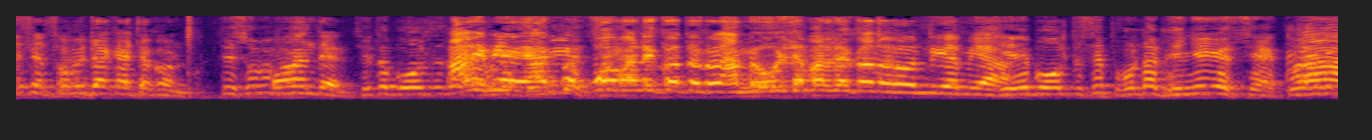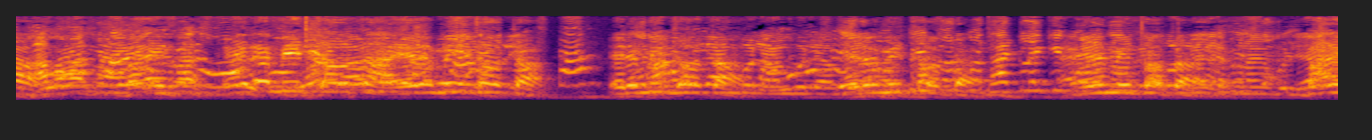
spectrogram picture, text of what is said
হয়েছে ছবি দেখাই তখন প্রমাণ দেন। সে তো বলছে আরে মিয়া ভেঙে একদম কথা কর আমি উল্টা পাল্টা কথা কোন দিকে মিয়া। সে বলতেছে ফোনটা ভেঙে গেছে এখন ভালোবাসা ভাই, এটা মিথ্যা কথা এটা মিথ্যা কথা এটা মিথ্যা কথা। এটা মিথ্যা কথা। এটা মিথ্যা কথা। ভাই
